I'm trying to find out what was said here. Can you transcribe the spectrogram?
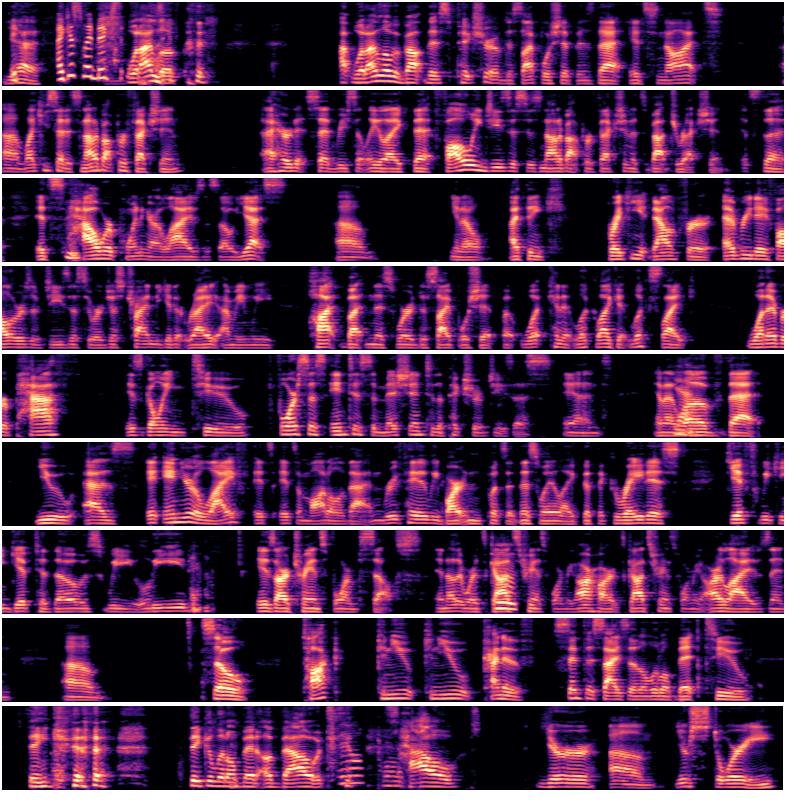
Yeah. I, I guess my big what I love what I love about this picture of discipleship is that it's not um, like you said, it's not about perfection. I heard it said recently like that following Jesus is not about perfection, it's about direction. It's the it's mm. how we're pointing our lives. And so yes, um, you know, I think breaking it down for everyday followers of Jesus who are just trying to get it right. I mean, we hot button this word discipleship, but what can it look like? It looks like whatever path is going to force us into submission to the picture of Jesus. And and I yeah. love that you as in your life it's it's a model of that and ruth haley barton puts it this way like that the greatest gift we can give to those we lead is our transformed selves. In other words god's mm. transforming our hearts god's transforming our lives and um so talk can you can you kind of synthesize it a little bit to think think a little bit about how your um your story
